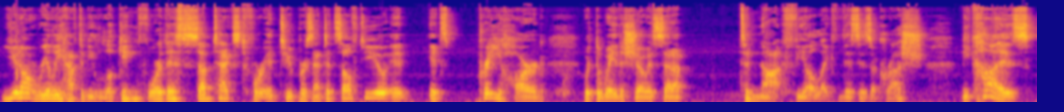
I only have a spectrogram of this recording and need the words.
you don't really have to be looking for this subtext for it to present itself to you. It it's pretty hard with the way the show is set up to not feel like this is a crush because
